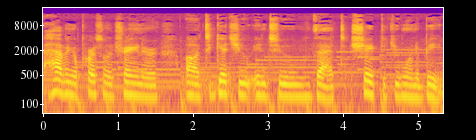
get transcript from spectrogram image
having a personal trainer uh, to get you into that shape that you want to be.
